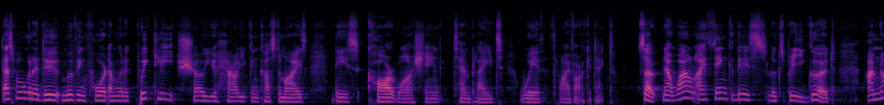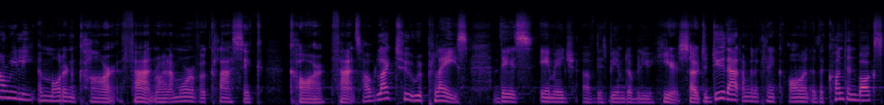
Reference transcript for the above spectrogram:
that's what we're going to do moving forward. I'm going to quickly show you how you can customize this car washing template with Thrive Architect. So now while I think this looks pretty good, I'm not really a modern car fan, right? I'm more of a classic car fans. I would like to replace this image of this BMW here. So to do that, I'm going to click on the content box,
